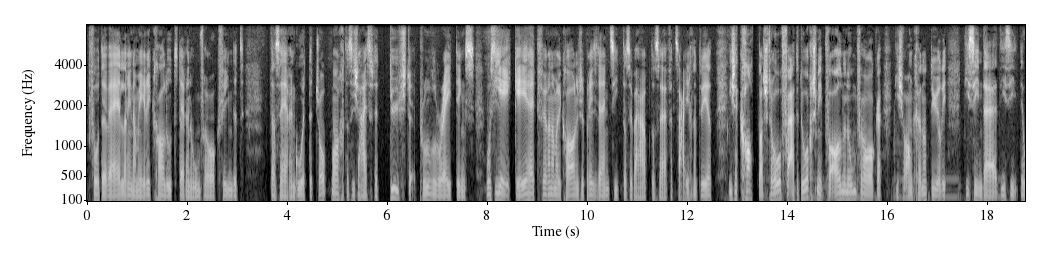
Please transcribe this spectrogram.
von den Wählern in Amerika laut deren Umfrage findet, dass er einen guten Job macht. Das ist eines der tiefsten Approval Ratings, wo sie je gegeben hat für einen amerikanischen Präsident, seit das überhaupt das, äh, verzeichnet wird. Ist eine Katastrophe. Auch der Durchschnitt von allen Umfragen, die schwanken natürlich, die sind, äh, die sind, der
